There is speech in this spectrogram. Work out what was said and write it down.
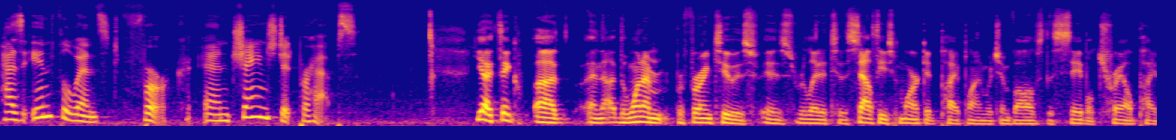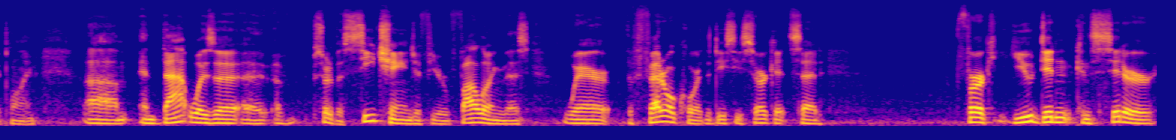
has influenced FERC and changed it, perhaps. Yeah, I think, uh, and the one I'm referring to is is related to the Southeast Market Pipeline, which involves the Sabal Trail Pipeline, um, and that was a, a, a, sort of a sea change, if you're following this, where the federal court, the D.C. Circuit, said, "FERC, you didn't consider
